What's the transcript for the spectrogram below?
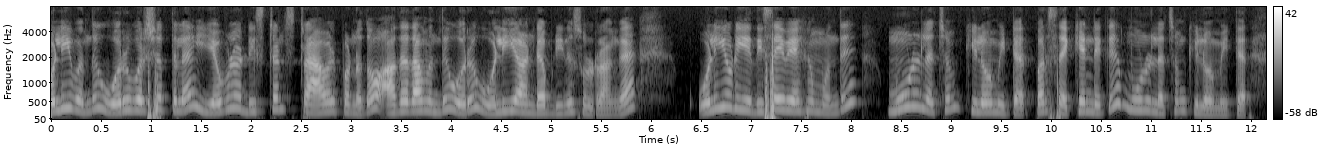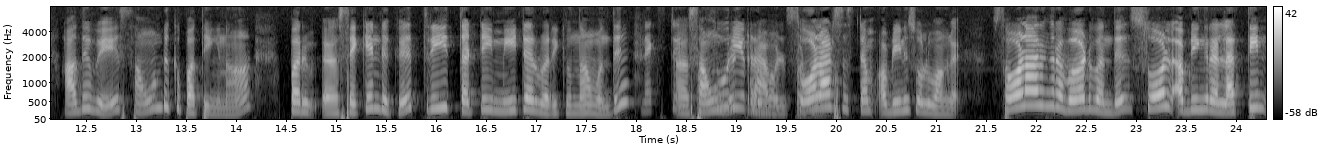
ஒளி வந்து ஒரு வருஷத்தில் எவ்வளோ டிஸ்டன்ஸ் ட்ராவல் பண்ணுதோ அதை தான் வந்து ஒரு ஒளியாண்டு அப்படின்னு சொல்கிறாங்க ஒளியுடைய திசை வேகம் வந்து மூணு லட்சம் கிலோமீட்டர் பர் செகண்டுக்கு மூணு லட்சம் கிலோமீட்டர். அதுவே சவுண்டுக்கு பார்த்தீங்கன்னா பர் செகண்டுக்கு த்ரீ தேர்ட்டி மீட்டர் வரைக்கும் தான் வந்து next sound travel solar system அப்படின்னு சொல்லுவாங்க. சோலாருங்கிற வேர்டு வந்து சோல் அப்படிங்கிற லத்தீன்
